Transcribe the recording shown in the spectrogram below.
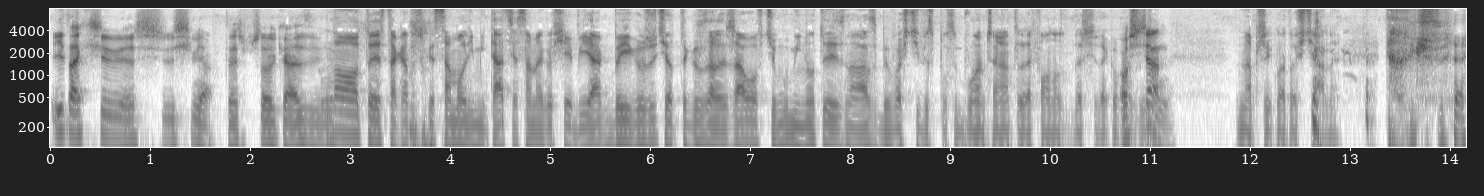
I tak się, wiesz, śmiał też przy okazji. nie? No, to jest taka troszkę samolimitacja samego siebie. Jakby jego życie od tego zależało, w ciągu minuty znalazłby właściwy sposób włączania telefonu, to też się tak O okazuje. ścianę. na przykład o ścianę. Także,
